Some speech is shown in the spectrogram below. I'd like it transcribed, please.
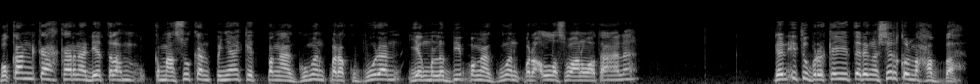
Bukankah karena dia telah kemasukan penyakit pengagungan pada kuburan yang melebihi pengagungan pada Allah SWT? Dan itu berkaitan dengan syirkul mahabbah.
